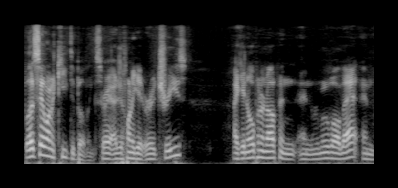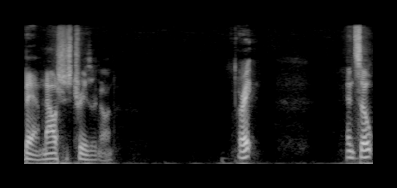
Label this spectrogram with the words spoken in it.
But let's say I want to keep the buildings, right? I just want to get rid of trees. I can open it up and, and remove all that, and bam, now it's just trees are gone. All right? And so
